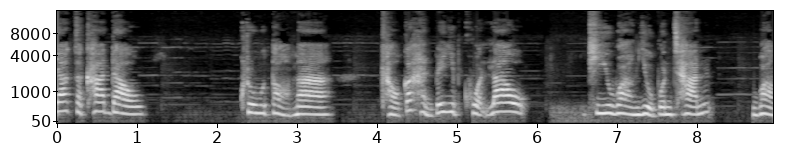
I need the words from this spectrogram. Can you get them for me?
ยากจะคาดเดา ครูต่อมา เขาก็หันไปหยิบขวดเหล้าที่วางอยู่บนชั้น วาง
